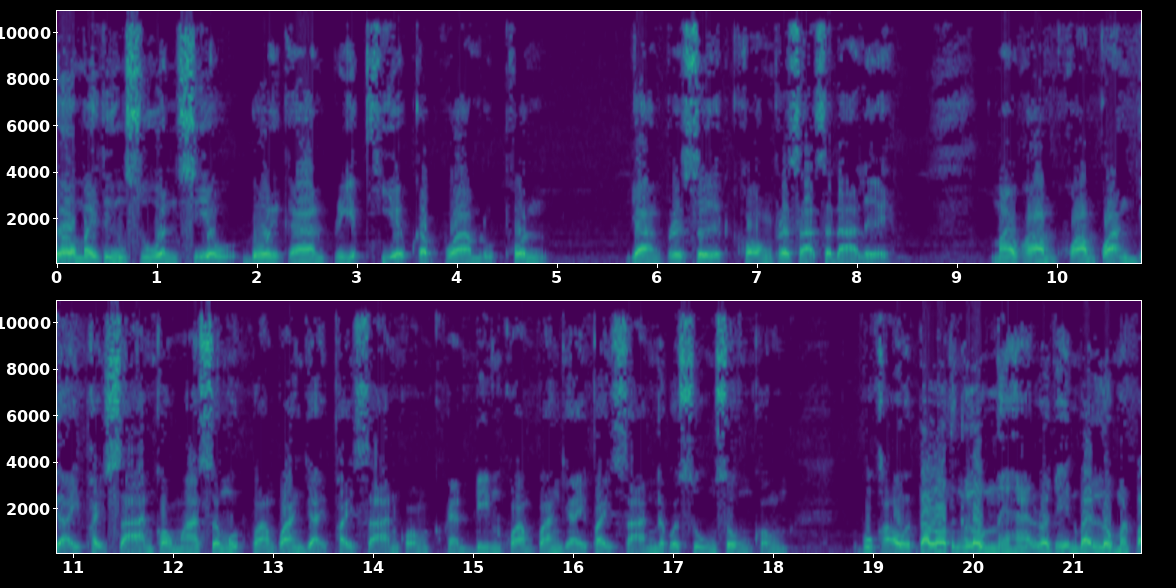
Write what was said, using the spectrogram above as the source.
ย่อมไม่ถึงส่วนเสี้ยวโดยการเปรียบเทียบกับความหลุดพ้นอย่างประเสริฐของพระศาสดาเลย หมายความความกว้างใหญ่ไพศาลของมหาสมุทรความกว้างใหญ่ไพศาลของแผ่นดิน ความกว้างใหญ่ไพศาลแล้วก็สูงส่งของภูเขาตลอดถึงลมเนี่ยฮะ เราจะเห็นว่าลมมันไป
